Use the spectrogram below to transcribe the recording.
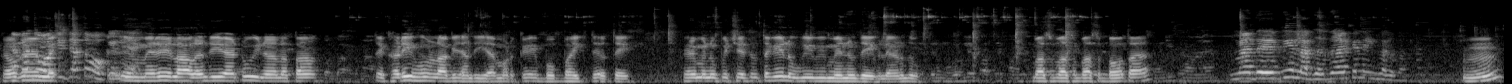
ਕਿਉਂਕਿ ਮੈਂ ਦੋ ਮੇ- ਚੀਜ਼ਾਂ ਧੋ ਕੇ ਇਹ ਮੇਰੇ ਲਾ ਲੈਂਦੀ ਐ ਢੂਈ ਨਾਲ ਲੱਤਾਂ ਤੇ ਖੜੀ ਹੋਣ ਲੱਗ ਜਾਂਦੀ ਐ ਮੁੜ ਕੇ ਬ- ਬਾਈਕ ਦੇ ਉੱਤੇ। ਫਿਰ ਮੈਨੂੰ ਪਿੱਛੇ ਤੋਂ ਤਗੇ ਲੂਗੀ ਵੀ ਮੈਨੂੰ ਦੇਖ ਲੈਣ ਦੋ। ਬਸ ਬਸ ਬਸ ਬਹੁਤ ਆ। ਮੈਂ ਦੇਖਦੀ ਹਾਂ ਲੱਗਦਾ ਕਿ ਨਹੀਂ ਲੱਗਦਾ। ਹੂੰ?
